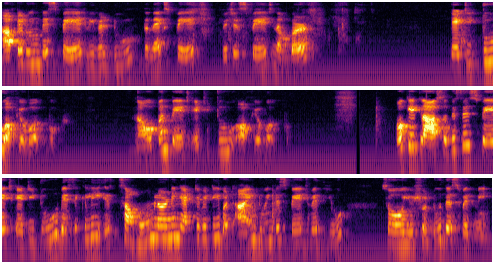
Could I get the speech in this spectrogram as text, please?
After doing this page, we will do the next page which is page number 82 of your workbook. Now open page 82 of your workbook. Okay class, so this is page 82. Basically it's a home learning activity but I am doing this page with you. So you should do this with me.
